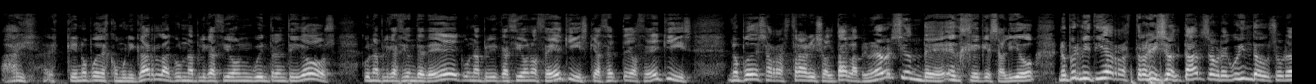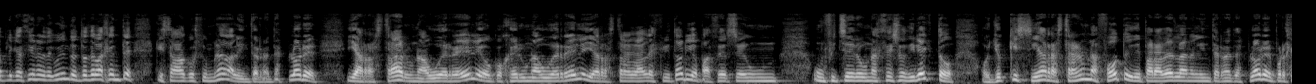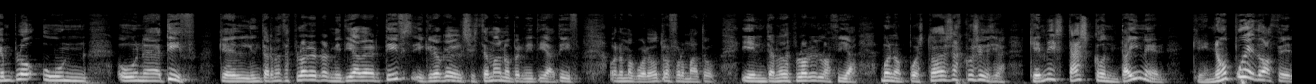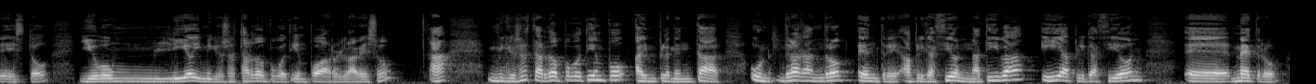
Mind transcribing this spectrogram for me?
ay, es que no puedes comunicarla con una aplicación Win32, con una aplicación DDE, con una aplicación OCX que acepte OCX. No puedes arrastrar y soltar. La primera versión de Edge que salió no permitía arrastrar y soltar sobre Windows, sobre aplicaciones de Windows. Entonces la gente que estaba acostumbrada al Internet Explorer y arrastrar una URL o coger una URL y arrastrarla al escritorio para hacerse un, un fichero, un acceso directo, o yo qué sé, arrastrar una foto y de para verla en el Internet Explorer. Por ejemplo, un, un eh, TIFF, que el Internet Explorer permitía ver TIFF y creo que el sistema no permitía TIFF, o no me acuerdo, otro formato. Y el Internet Explorer lo hacía. Bueno, pues todas esas cosas y decía, ¿qué me estás container? Que no puedo hacer esto. Y hubo un lío y Microsoft tardó poco tiempo a arreglar eso. Ah, Microsoft tardó poco tiempo a implementar un drag and drop entre aplicación nativa y aplicación eh, Metro.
